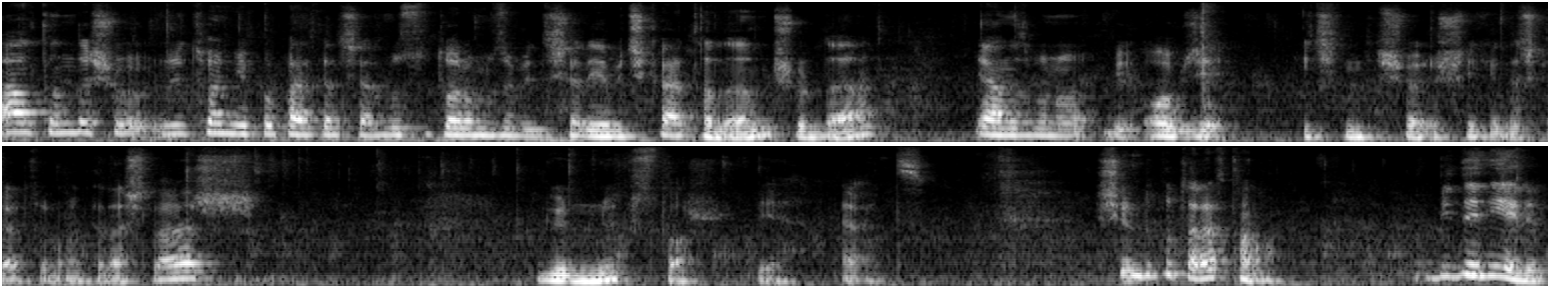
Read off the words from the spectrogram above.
Altında şu return yapıp arkadaşlar bu store'umuzu bir dışarıya bir çıkartalım şurada. Yalnız bunu bir obje içinde şöyle şu şekilde çıkartıyorum arkadaşlar. Günlük store diye. Evet. Şimdi bu taraf tamam. Bir deneyelim.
